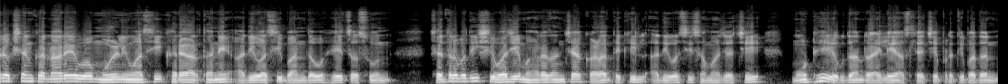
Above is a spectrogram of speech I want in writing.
रक्षण करणारे व मूळ निवासी खऱ्या अर्थाने आदिवासी बांधव हेच असून छत्रपती शिवाजी महाराजांच्या काळात देखील आदिवासी समाजाचे मोठे योगदान राहिले असल्याचे प्रतिपादन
